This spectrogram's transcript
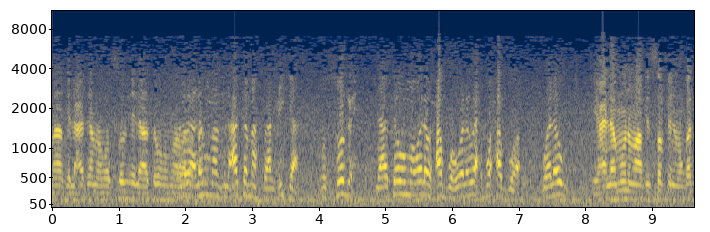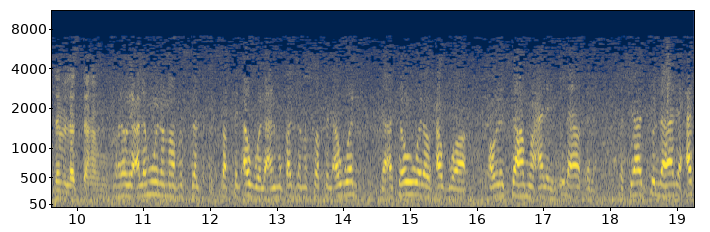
ما في العتمة والصبح لاتوهما ولو يعلمون ما في العتمة العشاء والصبح لاتوهما ولو حبوة ولو يحبوا حبوة. ولو يعلمون ما في الصف المقدم لاستهموا ولو يعلمون ما في الصف الأول يعني المقدم الصف الأول لاتوه ولو حبوا أو لاستهموا عليه إلى آخره. فالشاهد كل هذه حث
